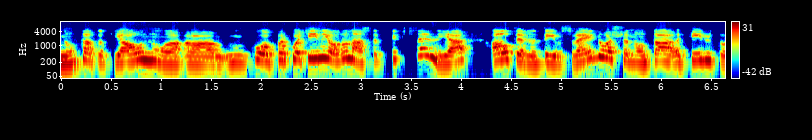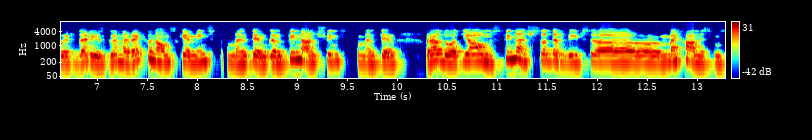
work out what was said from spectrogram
nu, tātad jauno, um, ko, par ko Ķīna jau runās ar citu sen, ja, alternatīvas veidošanu, un tā Ķīna to ir darījusi gan ar ekonomiskiem instrumentiem, gan finanšu instrumentiem, radot jaunus finanšu sadarbības uh, mehānismus.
